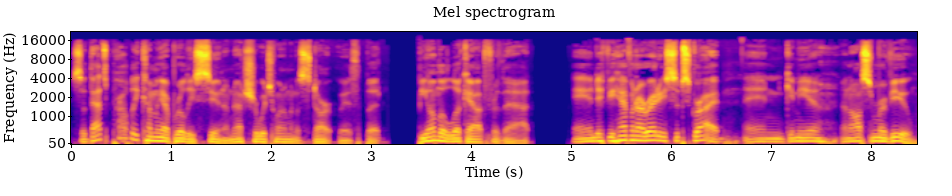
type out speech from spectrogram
So that's probably coming up really soon. I'm not sure which one I'm going to start with, but be on the lookout for that. And if you haven't already, subscribe and give me a, an awesome review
